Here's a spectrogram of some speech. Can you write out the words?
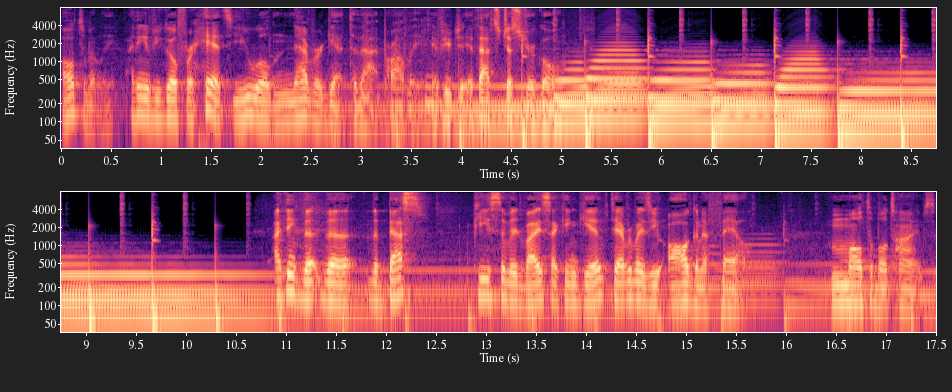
Ultimately, I think if you go for hits, you will never get to that. Probably, if you if that's just your goal. I think the the the best piece of advice I can give to everybody is you're all to fail multiple times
